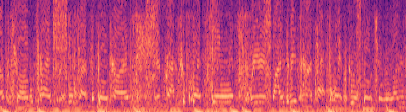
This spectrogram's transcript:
ground control. Tries to dispatch the full time. Aircraft requesting rear advisories. Contact point with approach of one.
